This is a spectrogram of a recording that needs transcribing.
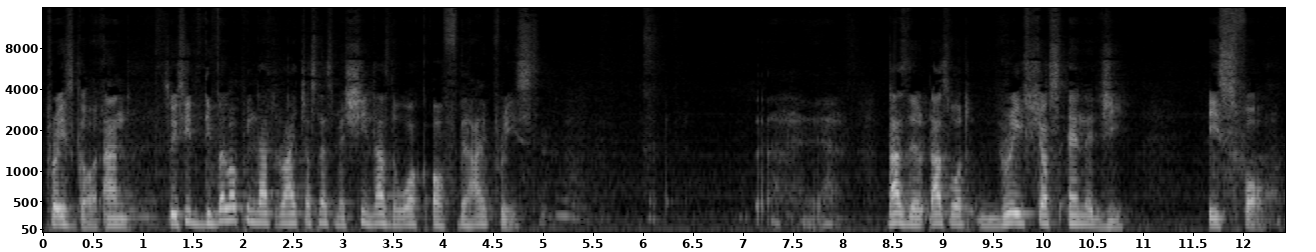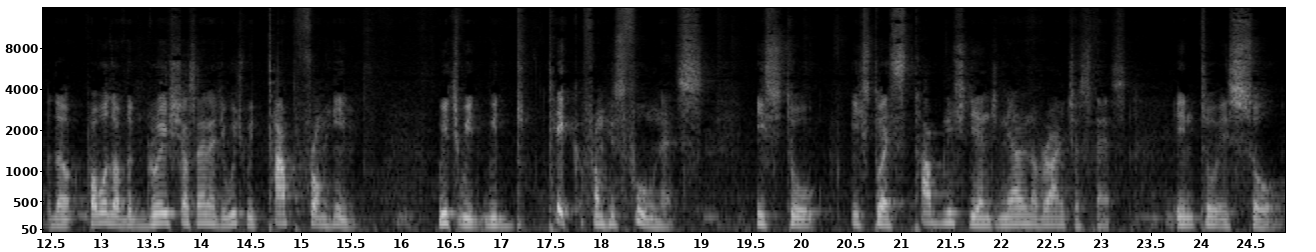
Praise God. And so you see, developing that righteousness machine, that's the work of the high priest. That's the that's what gracious energy is for. The purpose of the gracious energy which we tap from him, which we, we take from his fullness, is to is to establish the engineering of righteousness into a soul.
